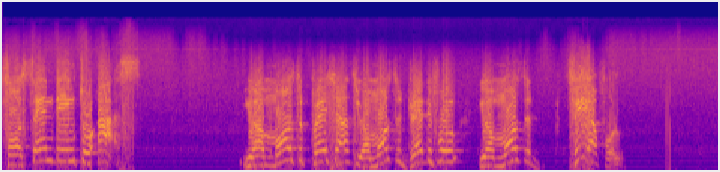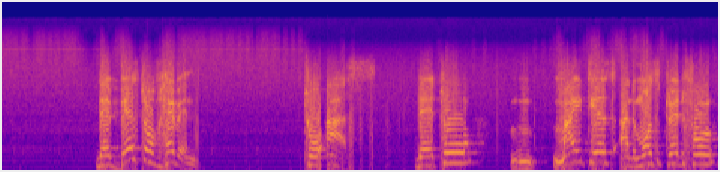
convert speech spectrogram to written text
for sending to us your most precious, your most dreadful, your most fearful, the best of heaven to us, the two mightiest and most dreadful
